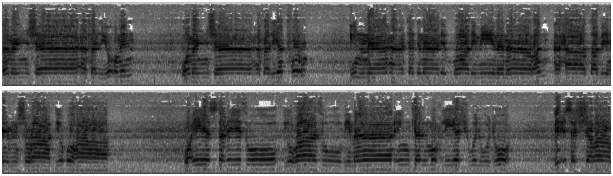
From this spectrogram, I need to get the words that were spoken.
فمن شاء فليؤمن ومن شاء فليكفر. إنا أعتدنا للظالمين نارا أحاط بهم سرادقها وإن يستغيثوا يغاثوا بماء كالمهل يشوي الوجوه بئس الشراب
